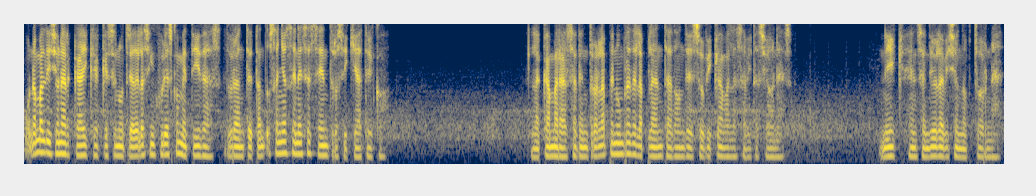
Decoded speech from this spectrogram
Una maldición arcaica que se nutría de las injurias cometidas durante tantos años en ese centro psiquiátrico. La cámara se adentró en la penumbra de la planta donde se ubicaban las habitaciones. Nick encendió la visión nocturna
